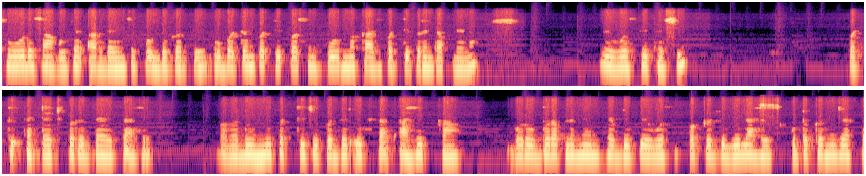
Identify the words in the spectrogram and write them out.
थोडंसं अगोदर अर्धा इंच फोल्ड करते. व बटन पट्टीपासून पूर्ण काजपट्टीपर्यंत आपल्याला व्यवस्थित अशी पट्टी अटॅच करत जायचं आहे. बघा दोन्ही पट्टीचे पदर एक साथ आहेत का? बरोबर आपलं मेन फॅब्रिक व्यवस्थित पकडले गेलं आहे. कुठं कमी जास्त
